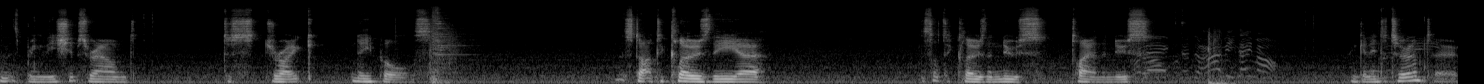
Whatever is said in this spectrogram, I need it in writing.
Let's bring these ships around to strike Naples. Let's start to close the uh, start to close the noose, tie on the noose, and get into Taranto.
